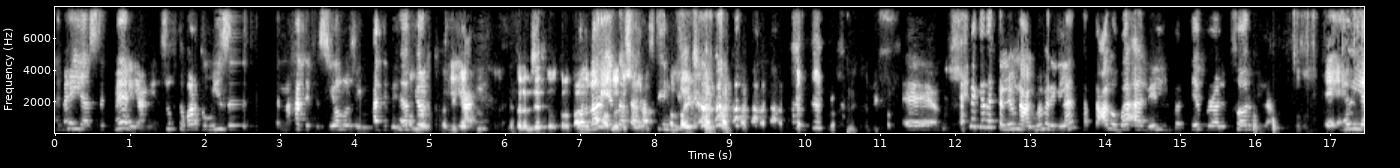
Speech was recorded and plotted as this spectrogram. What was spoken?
قد ما هي استكمال. يعني شفت برضو ميزة إن حد فيسيولوجي وحد behavior يعني. إحنا تلامذتك يا دكتور اتعلمت والله أنت. شرفتني. الله يكرمك. آه، إحنا كده اتكلمنا على ال mammary gland طب تعالوا بقى لل vertebral formula هي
